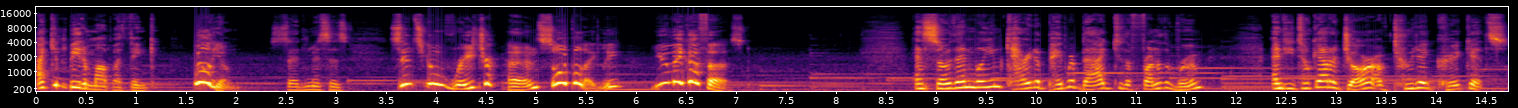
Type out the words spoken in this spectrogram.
I can beat him up, I think. William, said Mrs. Since you raised your hand so politely, you may go first. And so then William carried a paper bag to the front of the room and he took out a jar of two dead crickets.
